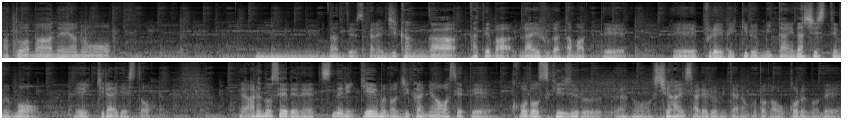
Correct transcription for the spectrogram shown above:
あとはまあねあのうーんていうんですかね時間が経てばライフが溜まって、えー、プレイできるみたいなシステムも、えー、嫌いですとであれのせいでね常にゲームの時間に合わせて行動スケジュールあの支配されるみたいなことが起こるので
